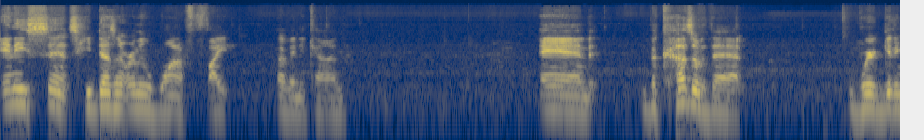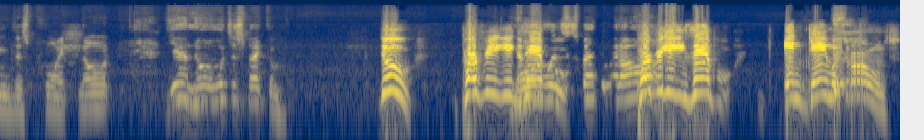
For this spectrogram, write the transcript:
any sense he doesn't really want to fight of any kind and because of that we're getting to this point no one yeah no one would suspect him Dude, perfect example. would suspect him at all Perfect example in Game of Thrones.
